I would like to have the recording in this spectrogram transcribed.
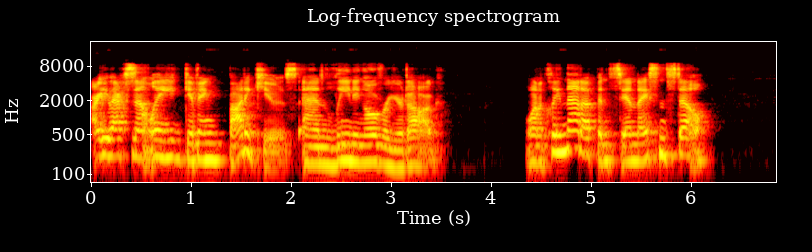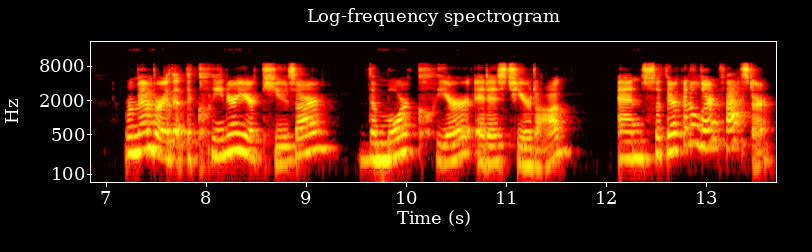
Are you accidentally giving body cues and leaning over your dog? Want to clean that up and stand nice and still. Remember that the cleaner your cues are, the more clear it is to your dog. And so they're going to learn faster.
